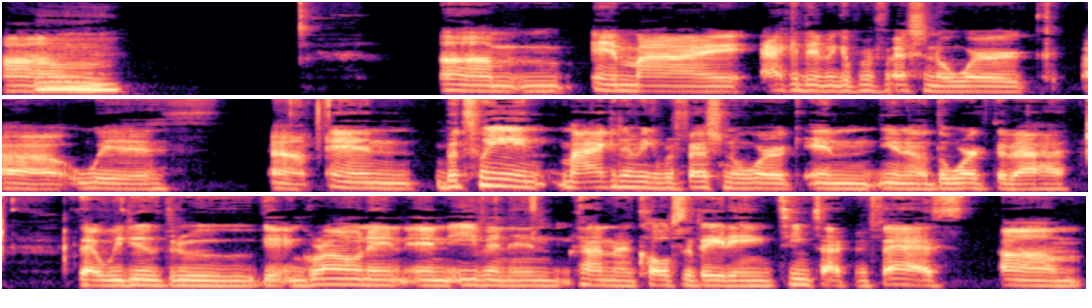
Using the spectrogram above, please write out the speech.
Um, mm. um, in my academic and professional work uh, with um, and between my academic and professional work and you know the work that I that we do through getting grown and, and even in kind of cultivating team typing fast. Um,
